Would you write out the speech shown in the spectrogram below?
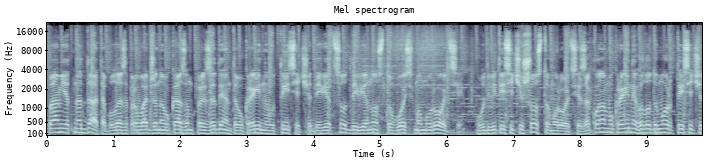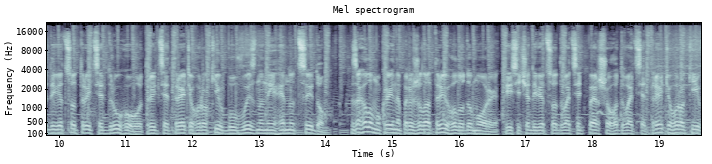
Пам'ятна дата була запроваджена указом президента України у 1998 році. У 2006 році законом України голодомор 1932-33 років був визнаний геноцидом. Загалом Україна пережила три голодомори 1921-23 років,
